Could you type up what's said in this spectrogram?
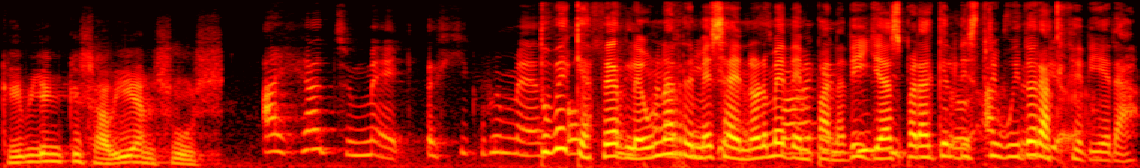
qué bien que sabían sus... Tuve que hacerle una remesa enorme de empanadillas para que el distribuidor accediera.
